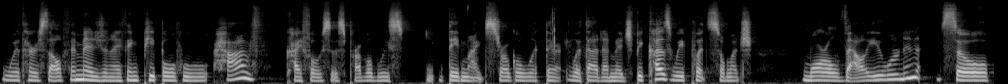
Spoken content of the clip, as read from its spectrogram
with her self image, and I think people who have kyphosis probably they might struggle with their with that image because we put so much moral value on it. So,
